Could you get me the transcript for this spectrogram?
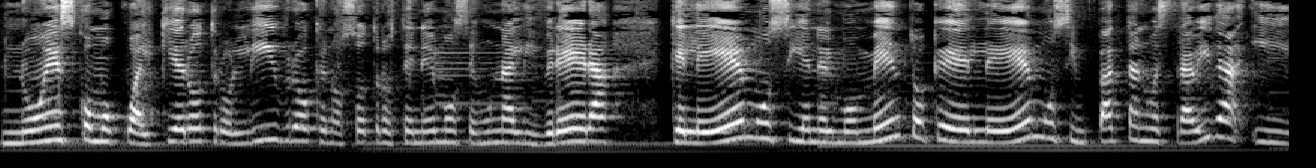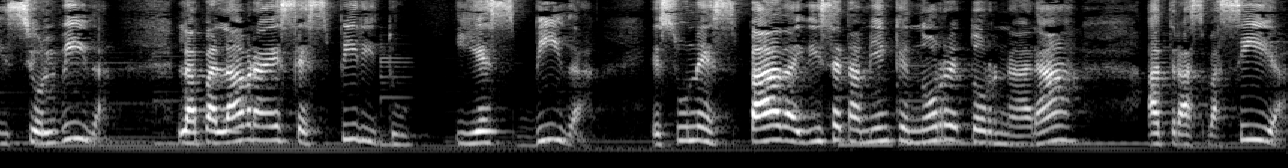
No es como cualquier otro libro que nosotros tenemos en una librera que leemos y en el momento que leemos impacta nuestra vida y se olvida. La palabra es espíritu y es vida. Es una espada y dice también que no retornará atrás vacía.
